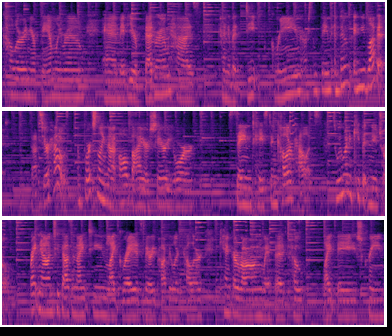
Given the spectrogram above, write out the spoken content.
color in your family room, and maybe your bedroom has kind of a deep green or something, and, those, and you love it that's your house. Unfortunately, not all buyers share your same taste in color palettes. So we want to keep it neutral. Right now in 2019, light gray is a very popular color. Can't go wrong with a taupe, light beige, cream.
